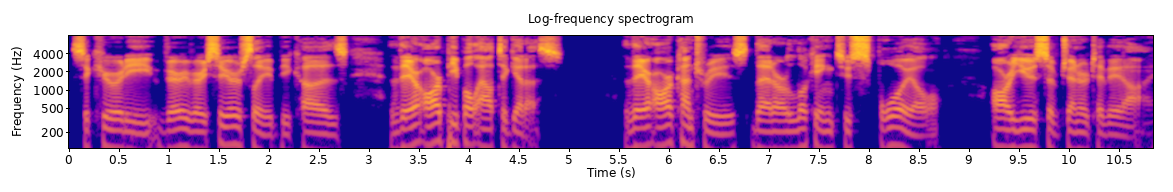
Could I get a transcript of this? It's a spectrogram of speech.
security very, very seriously because there are people out to get us. There are countries that are looking to spoil our use of generative AI.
